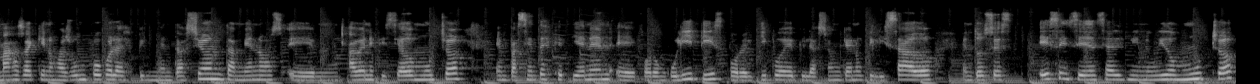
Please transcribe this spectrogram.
más allá que nos ayuda un poco la despigmentación, también nos eh, ha beneficiado mucho en pacientes que tienen eh, por el tipo de depilación que han utilizado. Entonces, esa incidencia ha disminuido mucho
